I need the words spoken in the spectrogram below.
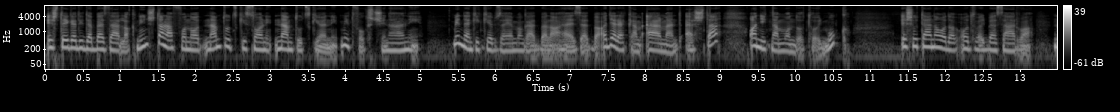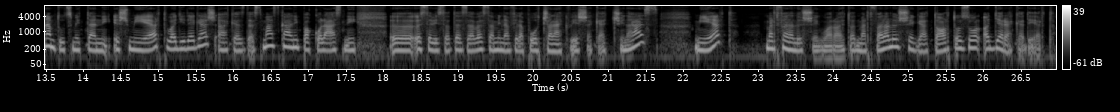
és téged ide bezárlak, nincs telefonod, nem tudsz kiszólni, nem tudsz kijönni. Mit fogsz csinálni? Mindenki képzelje magát bele a helyzetbe. A gyerekem elment este, annyit nem mondott, hogy muk, és utána oda, ott vagy bezárva. Nem tudsz mit tenni, és miért vagy ideges, elkezdesz mászkálni, pakolászni, össze-vissza teszel, veszel, mindenféle pótcselekvéseket csinálsz. Miért? Mert felelősség van rajtad, mert felelősséggel tartozol a gyerekedért.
